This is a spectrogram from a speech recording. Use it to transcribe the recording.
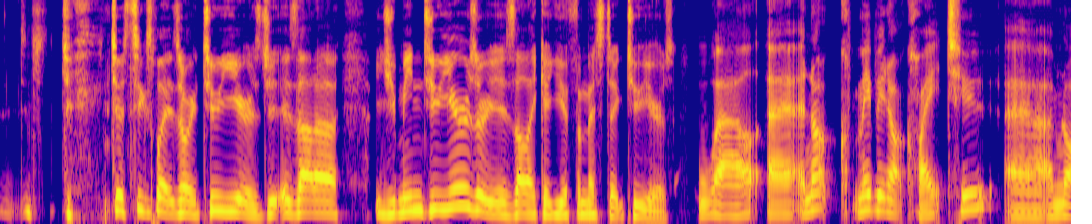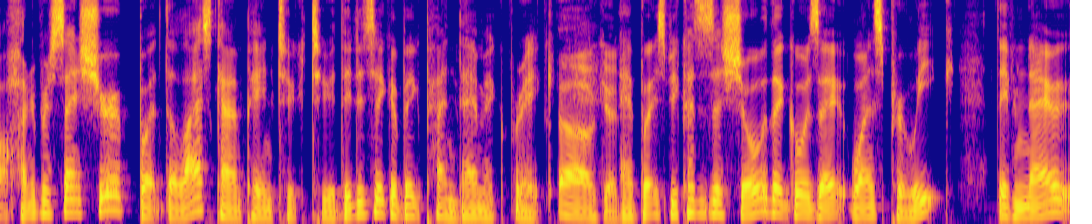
Just to explain. Sorry, two years. Is that a? Do you mean two years, or is that like a euphemistic two years? Well, uh, not maybe not quite two. Uh, I'm not 100% sure, but the last campaign took two. They did take a big pandemic break. Oh, okay. Uh, but it's because it's a show that goes out once per week. They've now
